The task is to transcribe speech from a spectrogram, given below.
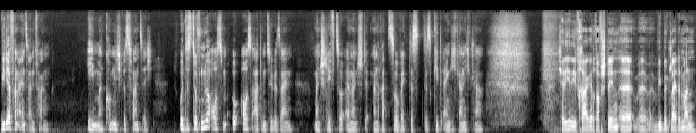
wieder von eins anfangen. Ey, man kommt nicht bis 20. Und es dürfen nur Aus, Ausatemzüge sein. Man schläft so, äh, man, man ratzt so weg, das, das geht eigentlich gar nicht klar. Ich hatte hier die Frage drauf stehen, äh, äh, wie begleitet man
